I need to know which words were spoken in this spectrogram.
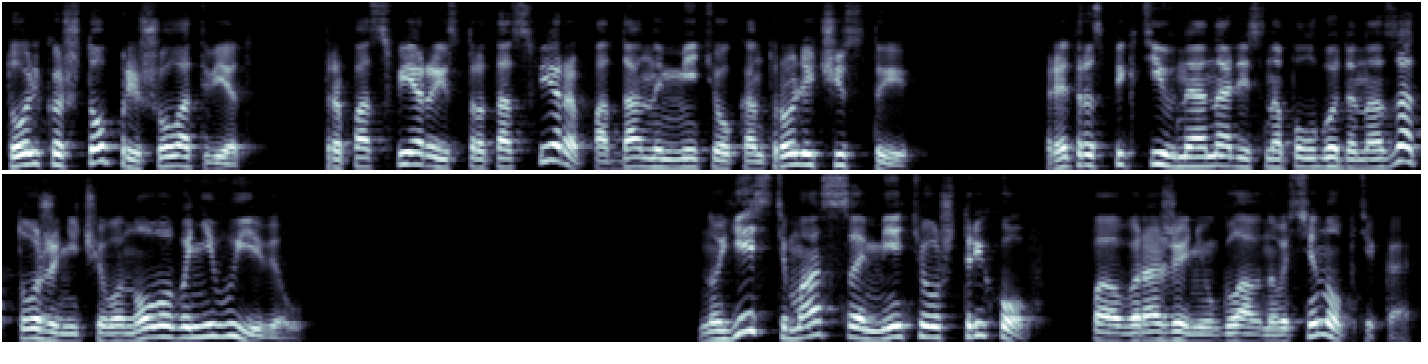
Только что пришел ответ. Тропосфера и стратосфера по данным метеоконтроля чисты, Ретроспективный анализ на полгода назад тоже ничего нового не выявил. Но есть масса метеоштрихов, по выражению главного синоптика,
